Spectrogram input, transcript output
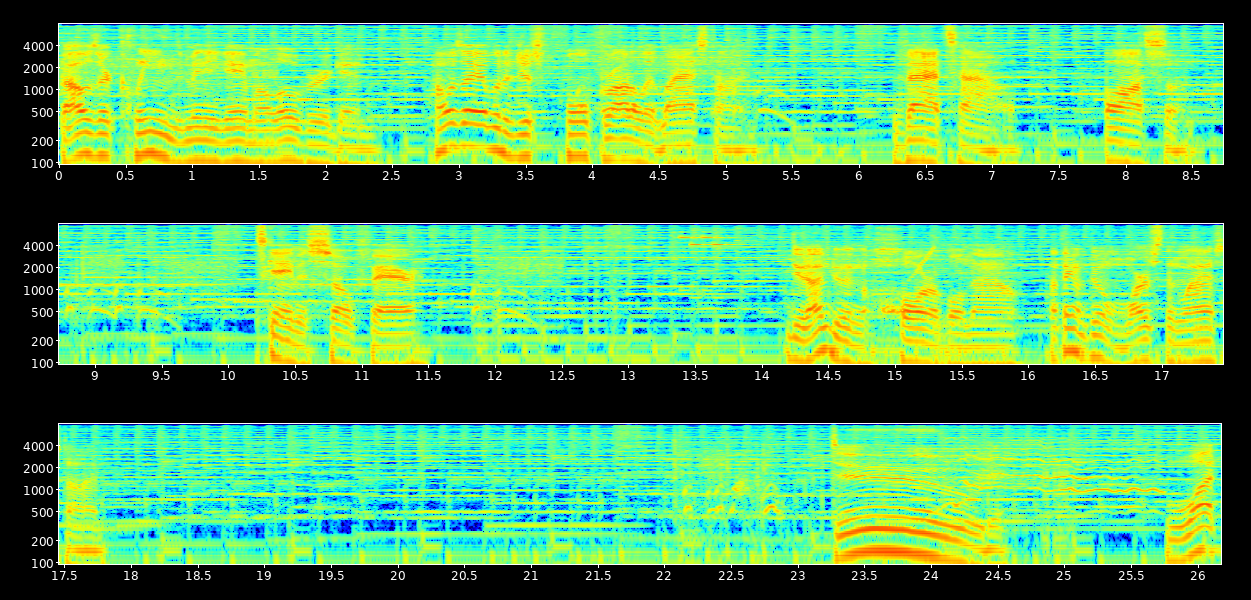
Bowser Cleans minigame all over again. How was I able to just full throttle it last time? That's how. Awesome. This game is so fair. Dude, I'm doing horrible now. I think I'm doing worse than last time. Dude. What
